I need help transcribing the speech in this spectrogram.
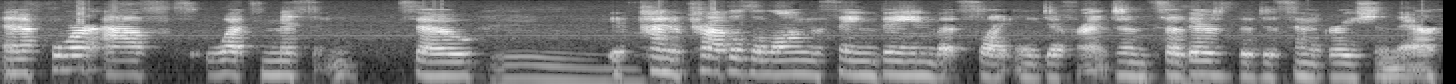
and a four asks what's missing. So mm. it kind of travels along the same vein, but slightly different. And so there's the disintegration there.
